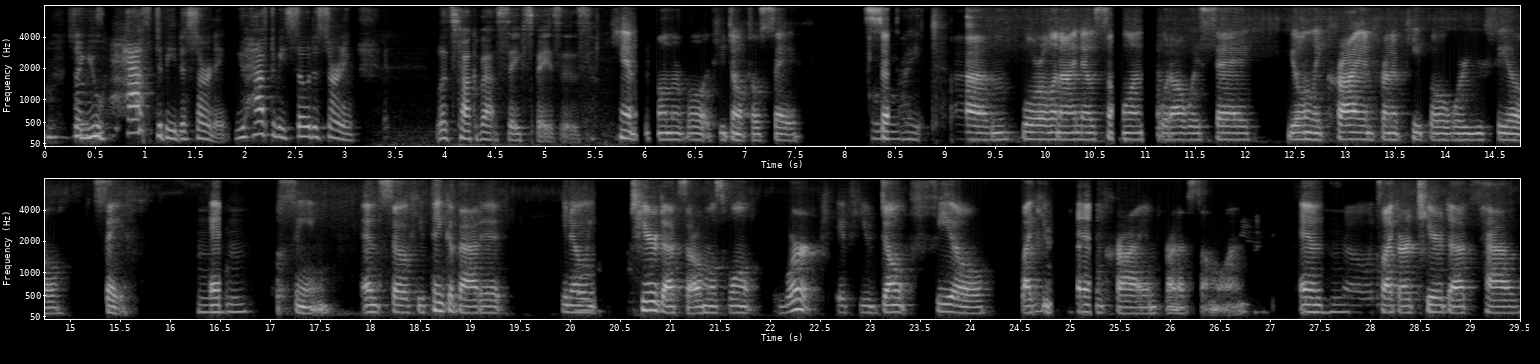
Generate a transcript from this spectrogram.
Mm-hmm. So you have to be discerning. You have to be so discerning. Let's talk about safe spaces. You can't be vulnerable if you don't feel safe. So, right. um, Laurel and I know someone that would always say, you only cry in front of people where you feel safe mm-hmm. and seen. And so, if you think about it, you know, mm-hmm. tear ducts almost won't work if you don't feel like you can cry in front of someone. And mm-hmm. so, it's like our tear ducts have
